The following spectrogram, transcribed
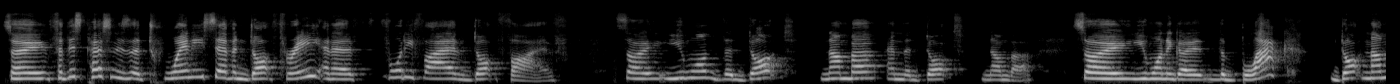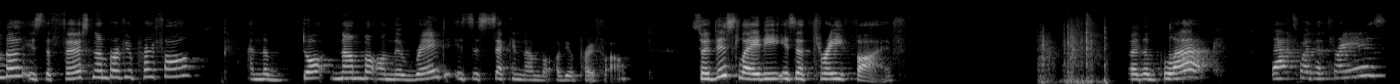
So for this person is a 27.3 and a 45.5. So you want the dot number and the dot number. So you want to go the black dot number is the first number of your profile and the dot number on the red is the second number of your profile. So this lady is a 3 5. So the black, that's where the three is,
